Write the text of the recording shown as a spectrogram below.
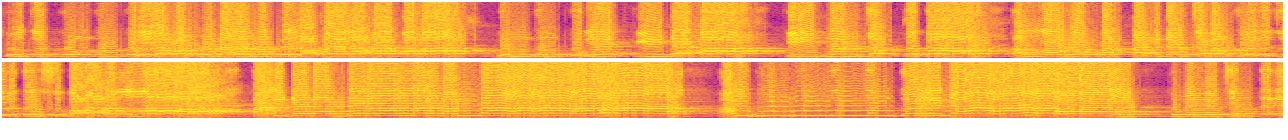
তুই যে গুনগুন করিয়া অন্য মধ্যে লাফায়া লাফায়া বলাস গুনগুন করিয়া কি ডাকাস কি নাম জপ্ত করস? আল্লাহ আকবার, পাখিটার জবান খুলে দিয়ে জোরে করেন সুবহানাল্লাহ। পাখিটা ডাক দেবে আল্লাহর বান্দা। আমি গুনগুন গুনগুন করি নাই। তুমি নিচেন থেকে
